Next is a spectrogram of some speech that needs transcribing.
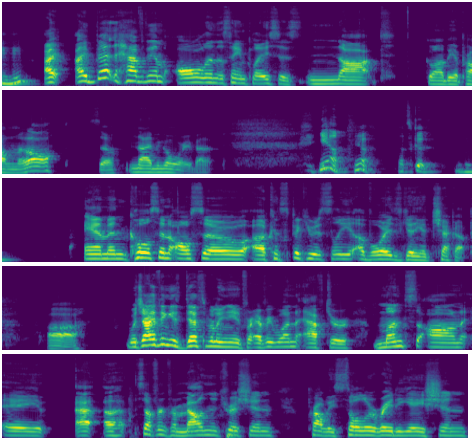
Mhm. I I bet have them all in the same place is not going to be a problem at all. so not even gonna worry about it. Yeah, yeah, that's good. Mhm. And then Coulson also uh, conspicuously avoids getting a checkup, uh, which I think is desperately needed for everyone after months on a, a, a suffering from malnutrition, probably solar radiation,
